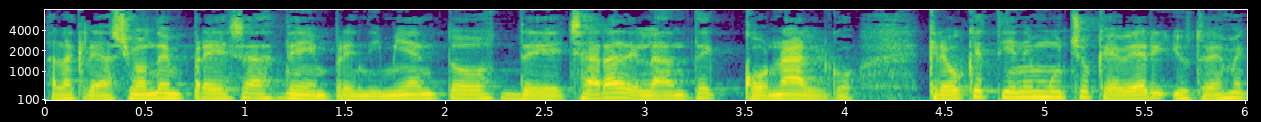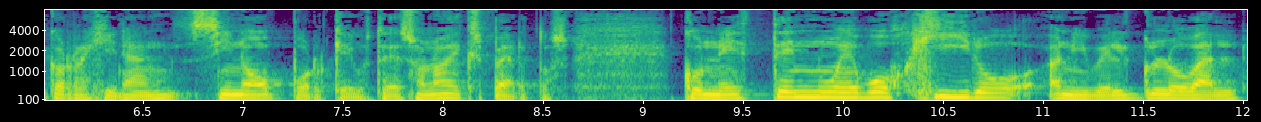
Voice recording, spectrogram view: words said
a la creación de empresas, de emprendimientos, de echar adelante con algo. Creo que tiene mucho que ver, y ustedes me corregirán si no, porque ustedes son los expertos, con este nuevo giro a nivel global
